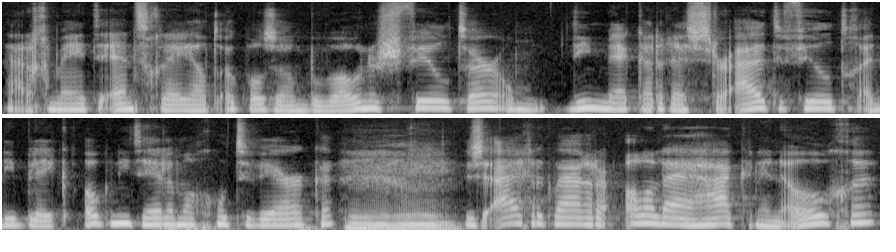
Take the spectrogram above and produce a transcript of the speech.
Nou, de gemeente Enschede had ook wel zo'n bewonersfilter... om die MAC-adressen eruit te filteren. En die bleek ook niet helemaal goed te werken. Mhm. Dus eigenlijk waren er allerlei haken en ogen.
